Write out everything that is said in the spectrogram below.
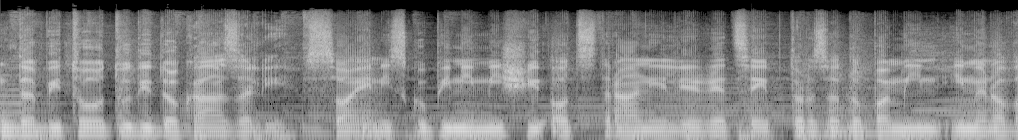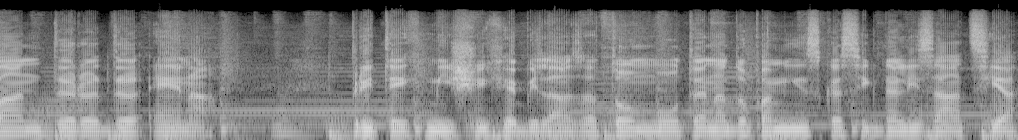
Da bi to tudi dokazali, so eni skupini miši odstranili receptor za dopamin imenovan DRD1. Pri teh miših je bila zato motena dopaminska signalizacija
